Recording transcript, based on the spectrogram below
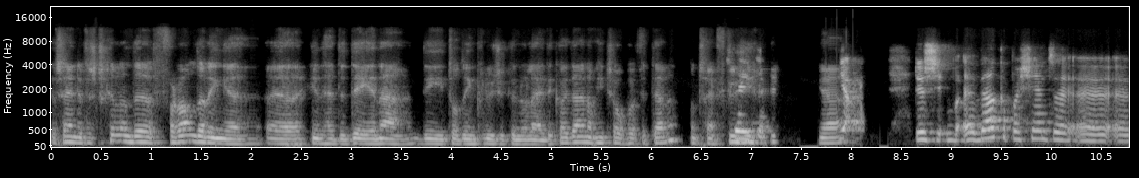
er zijn er verschillende veranderingen uh, in het DNA die tot inclusie kunnen leiden. Kan je daar nog iets over vertellen? Want het zijn fusies. Ja. ja. Dus uh, welke patiënten uh,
